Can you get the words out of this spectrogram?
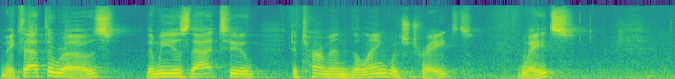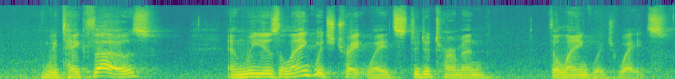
make that the rows. Then we use that to determine the language traits, weights. We take those, and we use the language trait weights to determine the language weights.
